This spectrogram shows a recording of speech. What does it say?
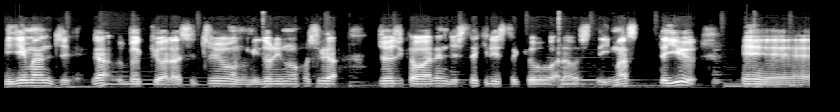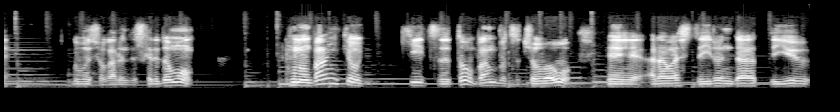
右万字が仏教を表し、中央の緑の星が十字架をアレンジしてキリスト教を表していますっていう、えー部分章があるんですけれども、この万境起一と万物調和を、えー表しているんだっていう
